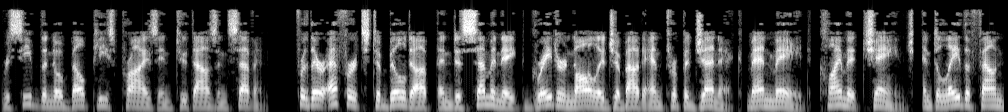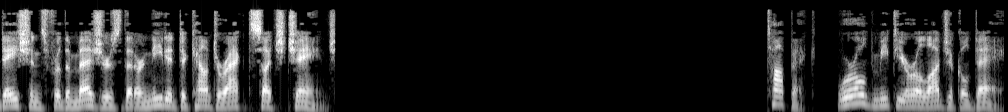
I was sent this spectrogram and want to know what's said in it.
received the Nobel Peace Prize in 2007 for their efforts to build up and disseminate greater knowledge about anthropogenic man-made climate change, and to lay the foundations for the measures that are needed to counteract such change. World Meteorological Day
